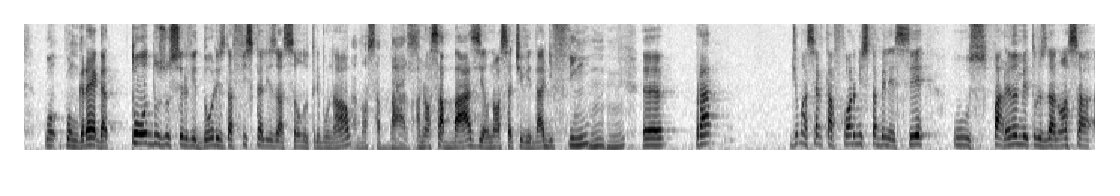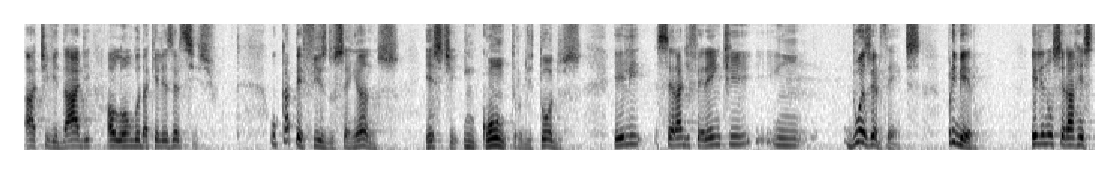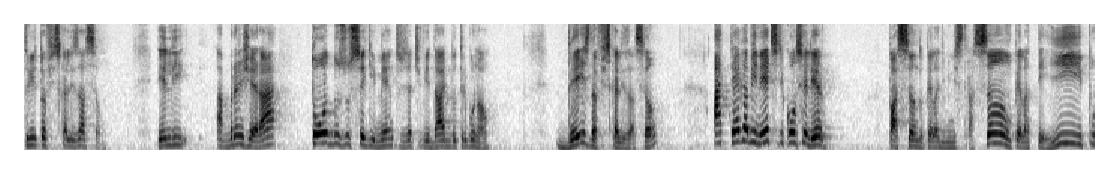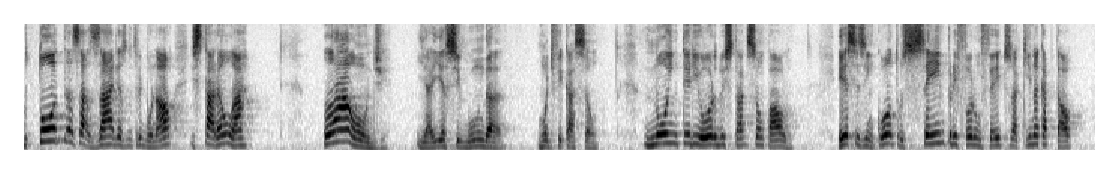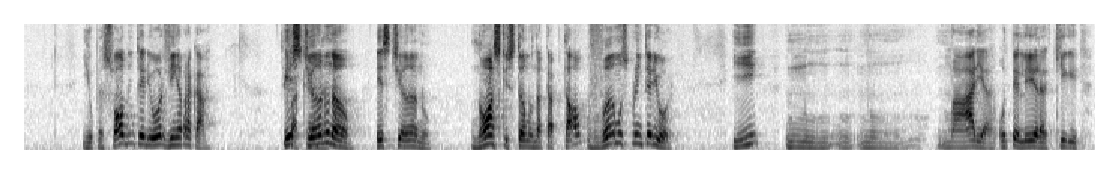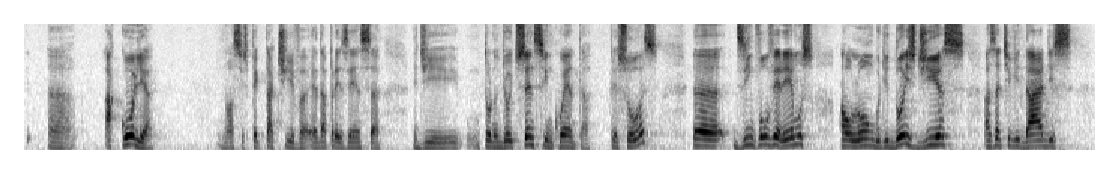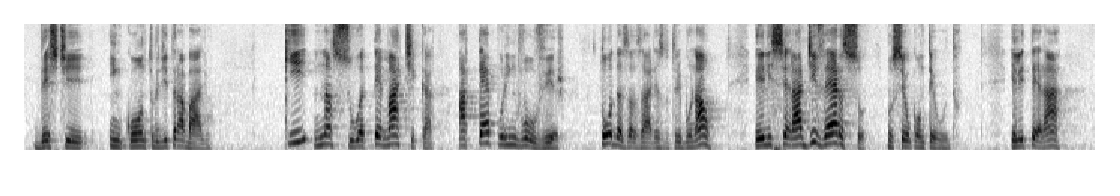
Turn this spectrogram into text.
congrega todos os servidores da fiscalização do tribunal. A nossa base. A nossa base, a nossa atividade fim, uhum. uh, para, de uma certa forma, estabelecer os parâmetros da nossa atividade ao longo daquele exercício. O CAPEFIS dos 100 anos, este encontro de todos, ele será diferente em duas vertentes. Primeiro, ele não será restrito à fiscalização. Ele abrangerá todos os segmentos de atividade do tribunal, desde a fiscalização até gabinetes de conselheiro. passando pela administração, pela TI, por todas as áreas do tribunal, estarão lá. Lá onde? E aí a segunda modificação. No interior do estado de São Paulo. Esses encontros sempre foram feitos aqui na capital. E o pessoal do interior vinha para cá. Que este bacana. ano não. Este ano, nós que estamos na capital, vamos para o interior. E num, num, numa área hoteleira que uh, acolha, nossa expectativa é da presença de em torno de 850 pessoas, uh, desenvolveremos ao longo de dois dias as atividades deste encontro de trabalho, que na sua temática, até por envolver todas as áreas do tribunal, ele será diverso no seu conteúdo. Ele terá,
